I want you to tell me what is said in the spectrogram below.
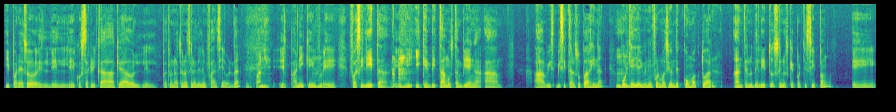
y para eso el, el, Costa Rica ha creado el, Patronato Nacional de la Infancia, ¿verdad? El PANI. El PANI que eh, facilita eh, y, que invitamos también a, a, visitar su página porque ahí hay una información de cómo actuar ante los delitos en los que participan eh,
